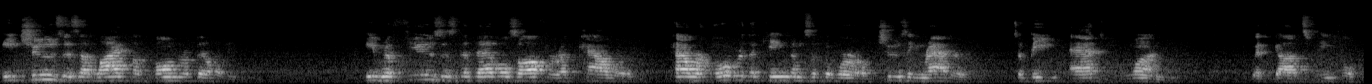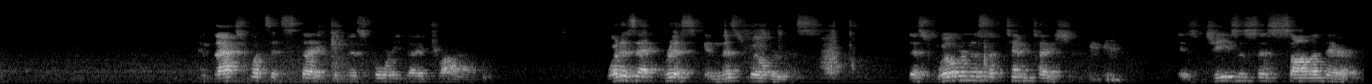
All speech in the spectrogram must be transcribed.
He chooses a life of vulnerability. He refuses the devil's offer of power, power over the kingdoms of the world, choosing rather to be at one with God's people. And that's what's at stake in this 40 day trial. What is at risk in this wilderness? This wilderness of temptation is Jesus' solidarity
